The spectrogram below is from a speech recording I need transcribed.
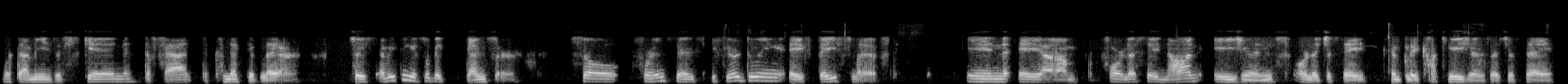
what that means, the skin, the fat, the connective layer. So everything is a little bit denser. So for instance, if you're doing a facelift in a, um, for let's say non-Asians, or let's just say simply Caucasians, let's just say,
